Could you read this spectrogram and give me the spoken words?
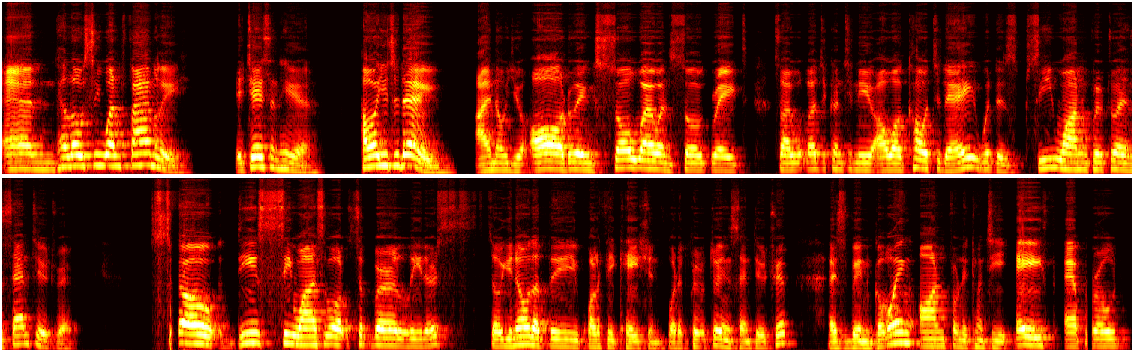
And hello, C1 family. It's Jason here. How are you today? I know you're all doing so well and so great. So I would like to continue our call today with this C1 crypto incentive trip. So these C1 super leaders, so you know that the qualification for the crypto incentive trip has been going on from the 28th April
